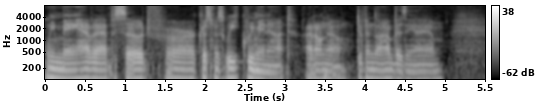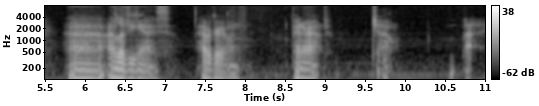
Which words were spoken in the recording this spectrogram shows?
We may have an episode for Christmas week. We may not. I don't know. Depends on how busy I am. Uh, I love you guys. Have a great one. Pen out. Ciao. Bye.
